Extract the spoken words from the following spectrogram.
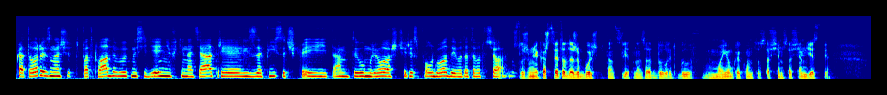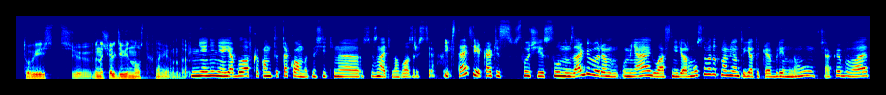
который, значит, подкладывают на сиденье в кинотеатре с записочкой, и там ты умрешь через полгода, и вот это вот все. Слушай, мне кажется, это даже больше 15 лет назад было. Это было в моем каком-то совсем-совсем детстве. То есть э, в начале 90-х, наверное, даже. Не-не-не, я была в каком-то таком относительно сознательном возрасте. И, кстати, как и в случае с лунным заговором, у меня глаз не дернулся в этот момент, и я такая, блин, ну, всякое бывает,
